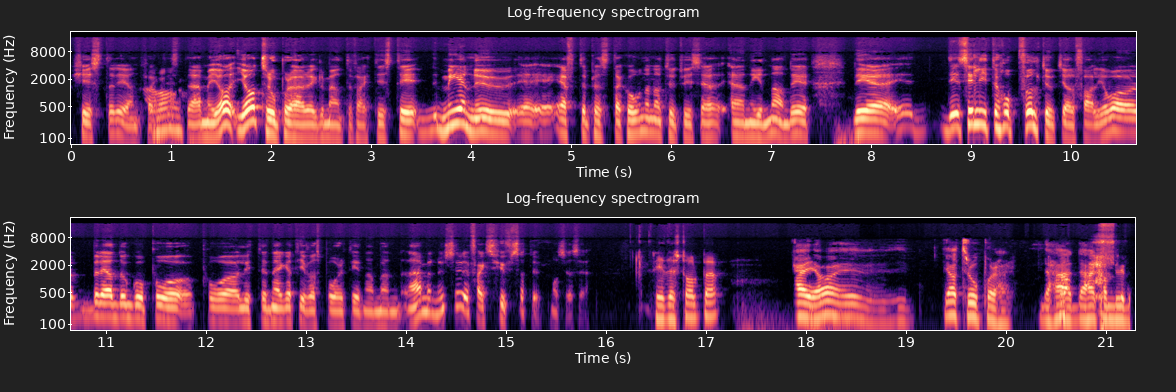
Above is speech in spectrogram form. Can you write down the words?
kister igen faktiskt. Ja. men jag, jag, tror på det här reglementet faktiskt. Det, mer nu eh, efter presentationen naturligtvis än innan. Det, det, det, ser lite hoppfullt ut i alla fall. Jag var beredd att gå på, på lite negativa spåret innan, men, nej, men nu ser det faktiskt hyfsat ut måste jag säga. Ridderstolpe? Ja, jag, jag tror på det här. Det här, ja. det här kommer bli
